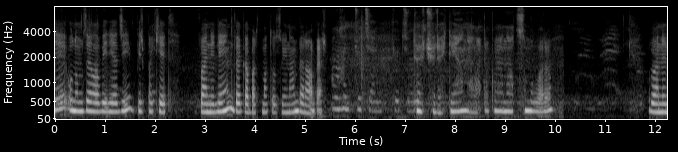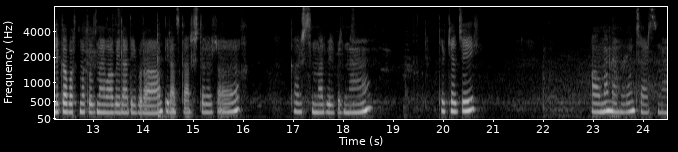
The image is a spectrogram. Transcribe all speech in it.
İndi unumuzu əlavə edəcəyik. Bir paket vanilin və qabartma tozu ilə bərabər. Ama hadi çöçelim. Çöçelim. Tökürük deyən əlavə qoyan atsın bunları. Vanili qabartma tozunu əlavə elədik bura. Biraz qarışdırırıq. Qarışsınlar bir-birinə. Tökəcəyik. Alma məhlulun içərisinə.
